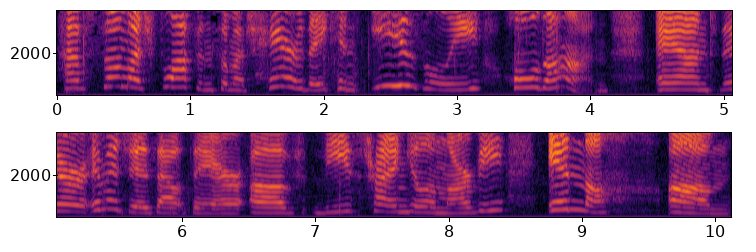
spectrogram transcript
have so much fluff and so much hair, they can easily hold on. And there are images out there of these triungulin larvae in the um,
